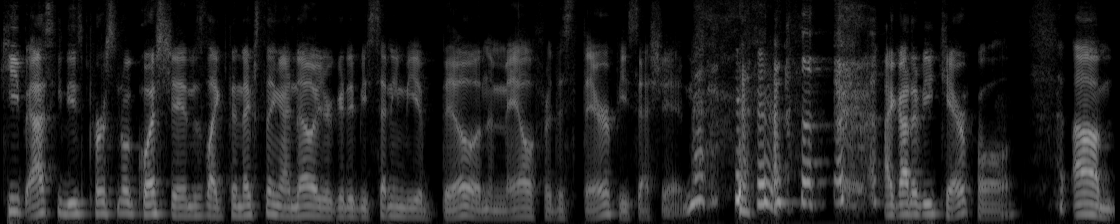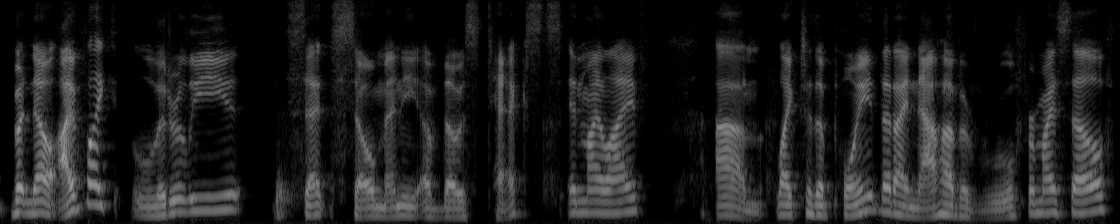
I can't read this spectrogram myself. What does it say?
keep asking these personal questions, like the next thing I know, you're going to be sending me a bill in the mail for this therapy session. I got to be careful. Um, but no, I've like literally sent so many of those texts in my life. Um, like to the point that I now have a rule for myself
